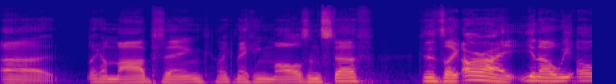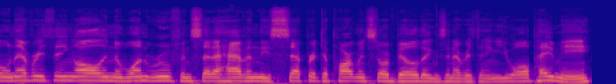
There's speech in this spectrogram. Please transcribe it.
uh like a mob thing like making malls and stuff because it's like all right you know we own everything all into one roof instead of having these separate department store buildings and everything you all pay me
